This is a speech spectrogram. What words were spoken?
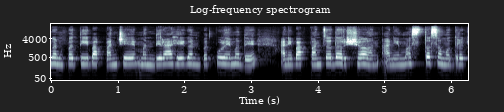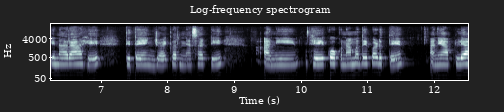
गणपती बाप्पांचे मंदिर आहे गणपतपुळेमध्ये आणि बाप्पांचं दर्शन आणि मस्त समुद्रकिनारा आहे तिथे एन्जॉय करण्यासाठी. आणि हे कोकणामध्ये पडते. आणि आपल्या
